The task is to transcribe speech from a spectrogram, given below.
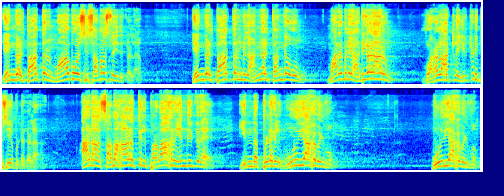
எங்கள் தாத்தன் மாபோசி சமரசம் செய்திருக்கலாம். எங்கள் தாத்தன்கள் அண்ணல் தங்கவும் மரமலை அடிகளாரும் வரலாற்றில் இருட்டடிப்பு செய்யப்பட்டிருக்கலாம். ஆனால் சமகாலத்தில் பிரபாகரன் எந்திருக்கிற இந்த பிள்ளைகள் உறுதியாக வெல்வோம். உறுதியாக வெல்வோம்.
